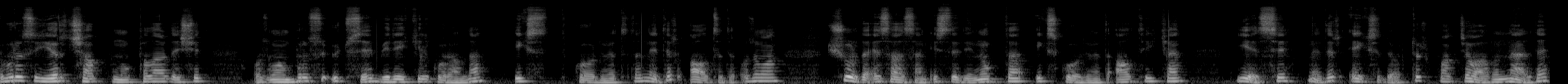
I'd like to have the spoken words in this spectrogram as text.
E burası yarı çap noktalar da eşit. O zaman burası 3 ise 1'e 2'lik orandan x koordinatı da nedir? 6'dır. O zaman şurada esasen istediği nokta x koordinatı 6 iken y'si nedir? Eksi 4'tür. Bak cevabın nerede?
